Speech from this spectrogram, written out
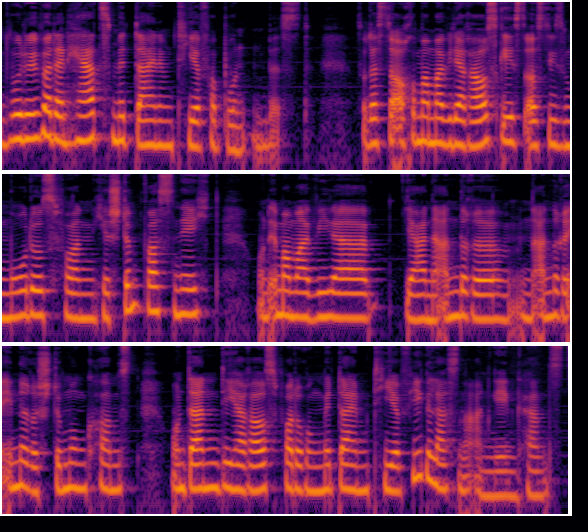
wo du über dein Herz mit deinem Tier verbunden bist. Sodass du auch immer mal wieder rausgehst aus diesem Modus von hier stimmt was nicht und immer mal wieder ja eine andere, eine andere innere Stimmung kommst und dann die Herausforderung mit deinem Tier viel gelassener angehen kannst.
